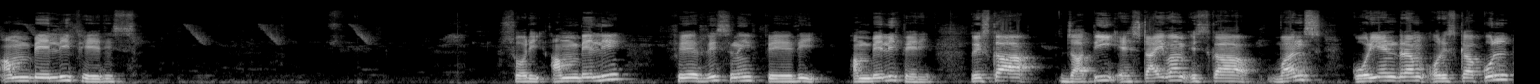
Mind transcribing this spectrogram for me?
अम्बेली फेरिस सॉरी अम्बेली फेरिस नहीं, फेरी अम्बेली फेरी तो इसका जाति एस्टाइवम इसका वंश कोरिएंड्रम और इसका कुल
